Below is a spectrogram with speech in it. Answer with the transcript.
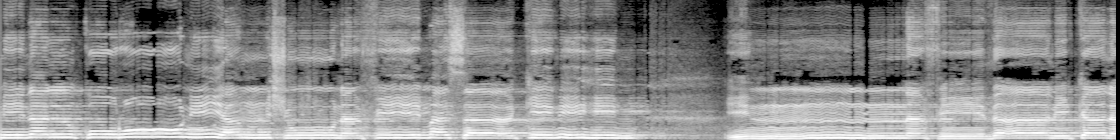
من القرون يمشون في مساكنهم إن في ذلك لآيات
